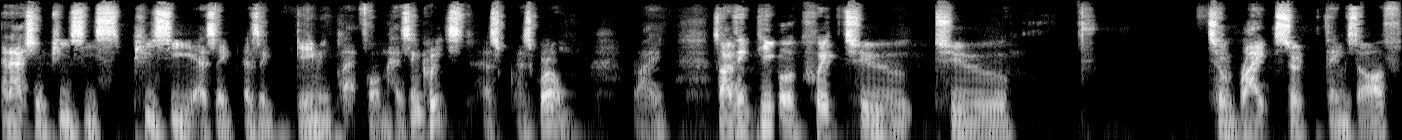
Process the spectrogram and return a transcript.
and actually PC PC as a as a gaming platform has increased, has has grown, right? So I think people are quick to to to write certain things off.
